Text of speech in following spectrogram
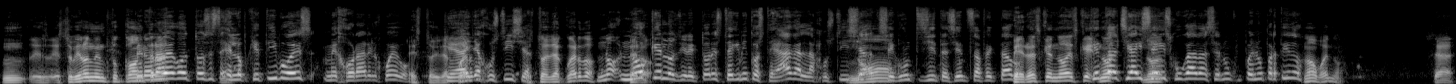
Mm, Estuvieron en tu contra. Pero luego, entonces, el objetivo es mejorar el juego. Estoy de que acuerdo. haya justicia. Estoy de acuerdo. No, no que los directores técnicos te hagan la justicia No. según si te sientes afectado. pero es que no es que. ¿Qué no- tal si hay no- seis jugadas en un, en un partido? No, bueno. O sea,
